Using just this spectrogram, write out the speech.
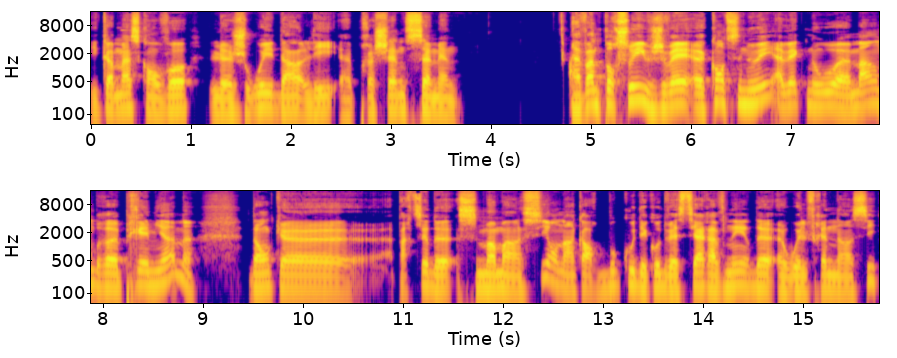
et comment est-ce qu'on va le jouer dans les prochaines semaines. Avant de poursuivre, je vais euh, continuer avec nos euh, membres premium. Donc, euh, à partir de ce moment-ci, on a encore beaucoup d'échos de vestiaire à venir de Wilfred Nancy.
